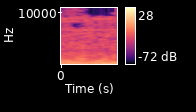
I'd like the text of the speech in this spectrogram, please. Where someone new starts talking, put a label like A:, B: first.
A: With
